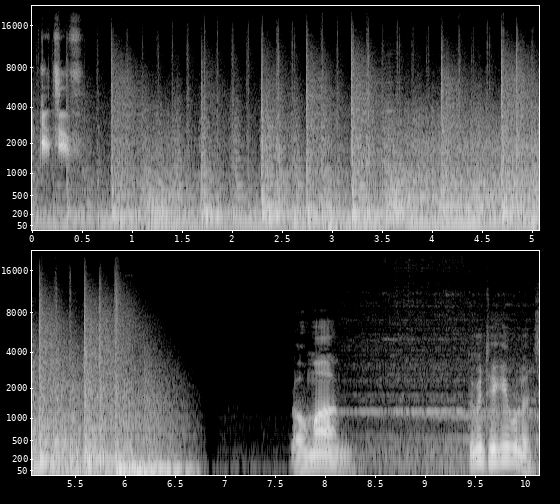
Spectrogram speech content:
ওকে চিফ। রহমান তুমি ঠিকই বলেছ।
